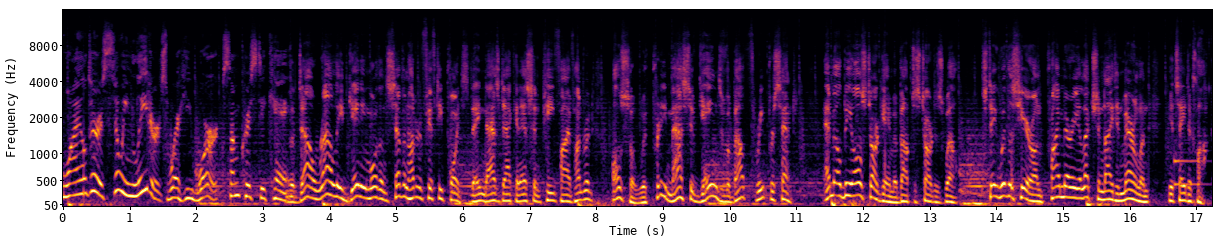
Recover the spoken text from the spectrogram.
Wilder is suing leaders where he works. I'm Christy King. The Dow rallied, gaining more than 750 points today. Nasdaq and S&P 500 also with pretty massive gains of about 3%. MLB All-Star Game about to start as well. Stay with us here on primary election night in Maryland. It's 8 o'clock.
